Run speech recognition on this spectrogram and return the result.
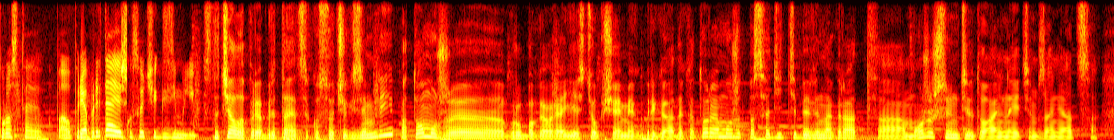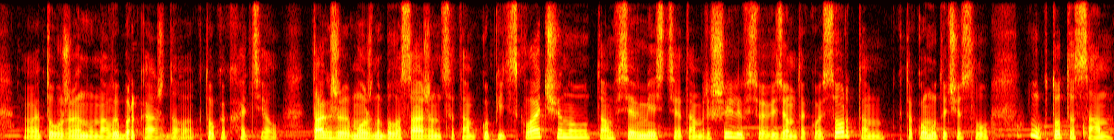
просто а, приобретаешь кусочек земли. Сначала приобретается кусочек земли, потом уже, грубо говоря, есть общая мехбригада, которая может посадить тебе виноград, а можешь индивидуально этим заняться. Это уже ну, на выбор каждого, кто как хотел. Также можно было саженцы там купить складчину, там все вместе там решили, все, везем такой сорт там такому-то числу. Ну, кто-то сам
